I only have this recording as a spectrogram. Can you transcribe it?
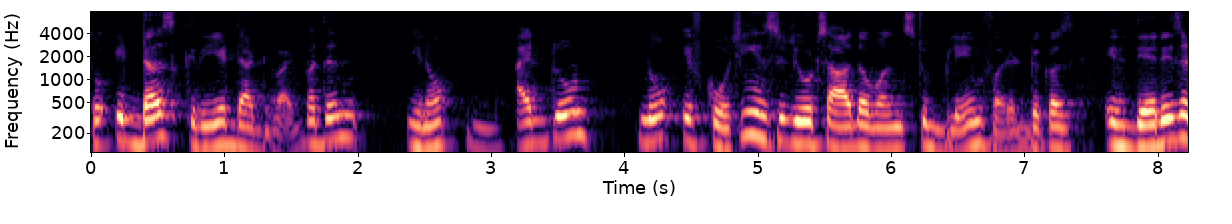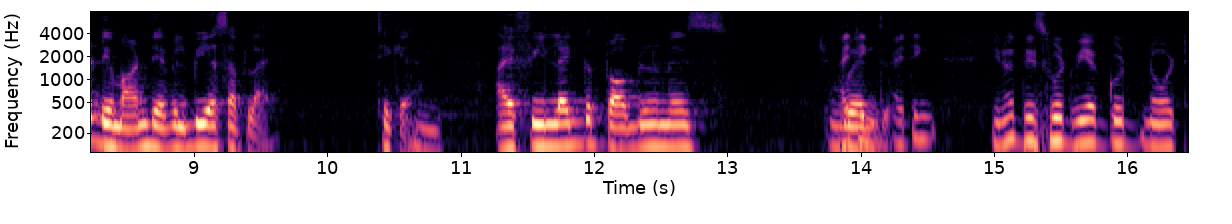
तो it does create that divide but then you know I don't know if coaching institutes are the ones to blame for it because if there is a demand there will be a supply ठीक है? I feel like the problem is I think you know this would be a good note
